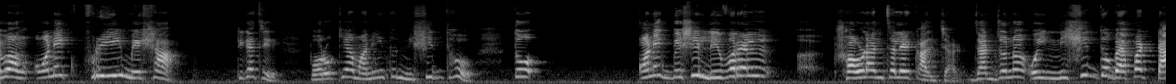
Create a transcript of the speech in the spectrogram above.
এবং অনেক ফ্রি মেশা, ঠিক আছে? পরকিয়া মানেই তো নিষিদ্ধ। তো অনেক বেশি লিবারেল শহরাঞ্চলের কালচার যার জন্য ওই নিষিদ্ধ ব্যাপারটা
